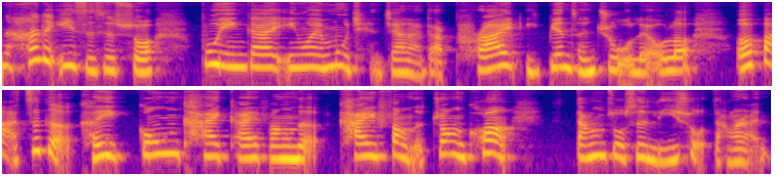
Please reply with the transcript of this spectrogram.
那他的意思是说，不应该因为目前加拿大 Pride 已变成主流了，而把这个可以公开开放的开放的状况当做是理所当然。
